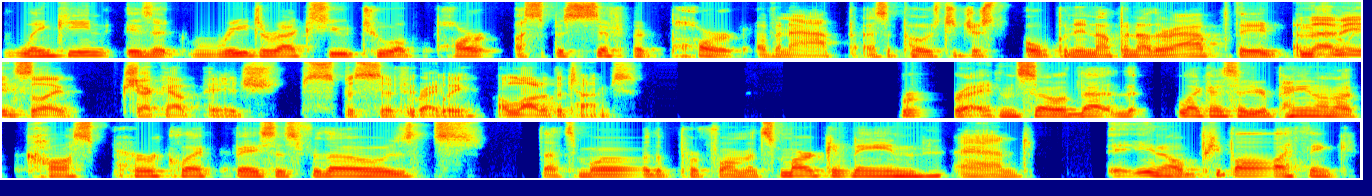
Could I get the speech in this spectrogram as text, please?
linking is it redirects you to a part a specific part of an app as opposed to just opening up another app they And that means like checkout page specifically a lot of the times. right and so that like i said you're paying on a cost per click basis for those that's more the performance marketing and you know people i think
